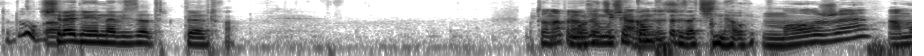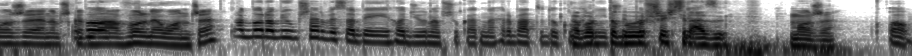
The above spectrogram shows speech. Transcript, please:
To długo. Średnio jedna wizyta tr- tyle trwa. To naprawdę Może mu się komputer że- zacinał. Może, a może na przykład Bo- ma wolne łącze? Albo robił przerwy sobie i chodził na przykład na herbatę do kuchni. No bo to było po 6 chipsy. razy. Może. O,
